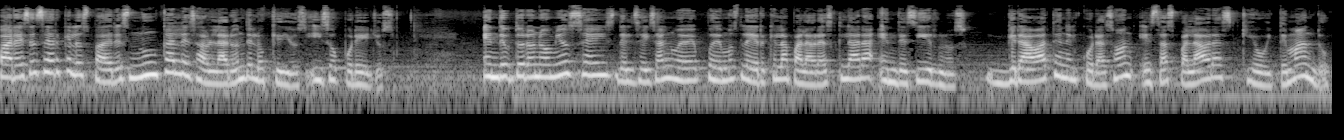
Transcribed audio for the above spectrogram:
Parece ser que los padres nunca les hablaron de lo que Dios hizo por ellos, en Deuteronomio 6, del 6 al 9, podemos leer que la palabra es clara en decirnos, grábate en el corazón estas palabras que hoy te mando,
